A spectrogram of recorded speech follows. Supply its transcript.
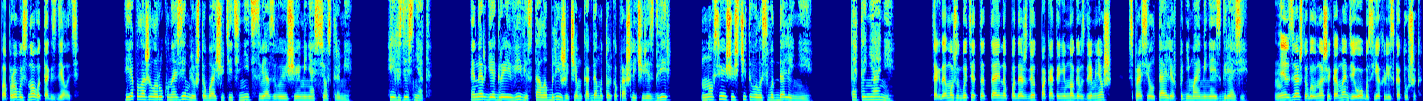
Попробуй снова так сделать». Я положила руку на землю, чтобы ощутить нить, связывающую меня с сестрами. Их здесь нет. Энергия Грея Виви стала ближе, чем когда мы только прошли через дверь, но все еще считывалась в отдалении. Это не они. Тогда, может быть, эта тайна подождет, пока ты немного вздремнешь? спросил Тайлер, поднимая меня из грязи. Нельзя, чтобы в нашей команде оба съехали с катушек.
